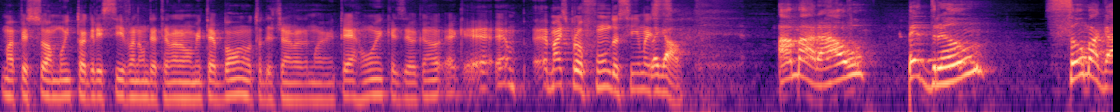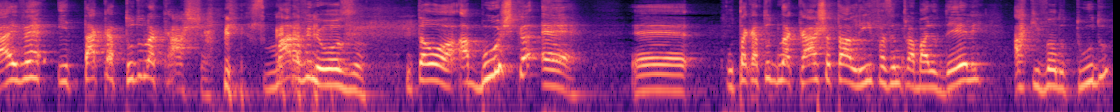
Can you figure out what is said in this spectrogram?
uma pessoa muito agressiva num determinado momento é bom, no outro determinado momento é ruim. Quer dizer, é, é, é, é mais profundo assim, mas. Legal. Amaral, Pedrão, São MacGyver e taca tudo na caixa. Maravilhoso. Então, ó, a busca é, é, O taca tudo na caixa tá ali fazendo o trabalho dele, arquivando tudo,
